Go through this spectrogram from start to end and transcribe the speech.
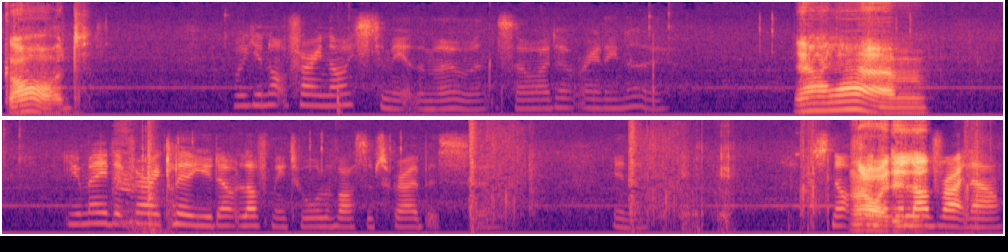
God. Well, you're not very nice to me at the moment, so I don't really know. Yeah I am. You made it very clear you don't love me to all of our subscribers, so you know. It's not No, feeling the love right now.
